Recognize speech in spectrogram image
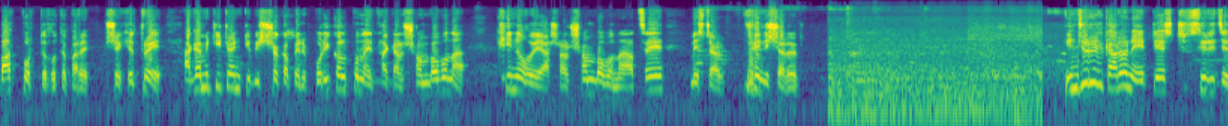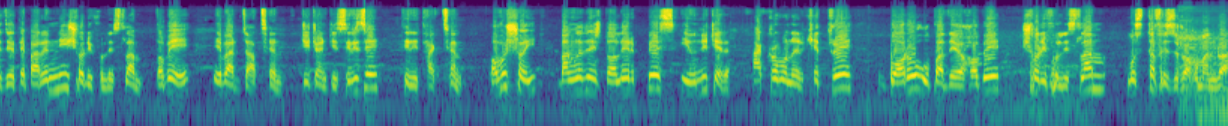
বাদ পড়তে হতে পারে। সেক্ষেত্রে আগামী টি টোয়েন্টি বিশ্বকাপের পরিকল্পনায় থাকার সম্ভাবনা, ক্ষীণ হয়ে আসার সম্ভাবনা আছে মিস্টার ফিনিশারের। ইঞ্জুরির কারণে টেস্ট সিরিজে যেতে পারেননি শরীফুল ইসলাম, তবে এবার যাচ্ছেন টি টোয়েন্টি সিরিজে তিনি থাকছেন। অবশ্যই বাংলাদেশ দলের পেস ইউনিটের আক্রমণের ক্ষেত্রে বড় উপাদেয় হবে শরীফুল ইসলাম মুস্তাফিজুর রহমানরা।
